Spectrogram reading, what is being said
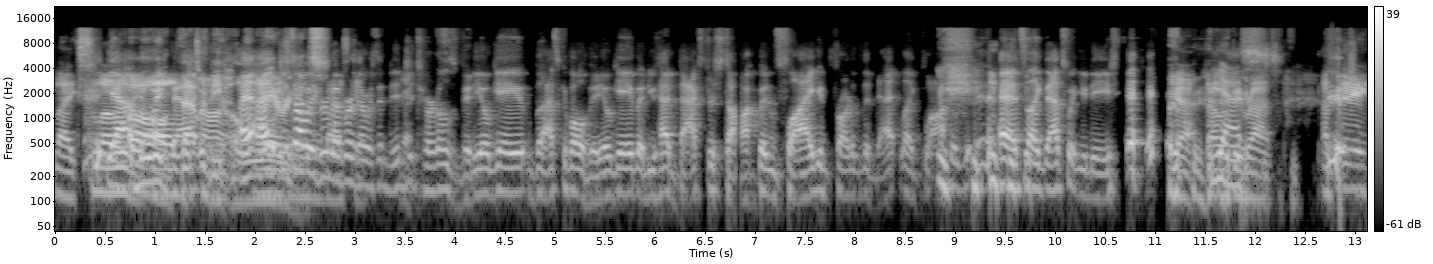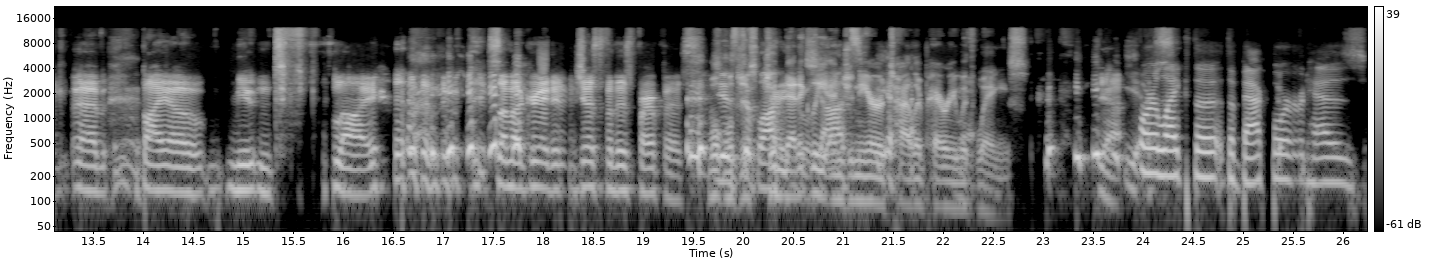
like slow, Yeah, Oh, all the that would be time. I, I just always Basket. remember there was a Ninja Turtles video game, basketball video game, and you had Baxter Stockman flying in front of the net, like blocking. and it's like that's what you need. Yeah, that would be rad. A big um, bio mutant fly somehow created just for this purpose. We'll, we'll Just to just block genetically shots. engineer Yeah. Tyler Perry with Yeah. wings. Yeah. Or like the the backboard has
